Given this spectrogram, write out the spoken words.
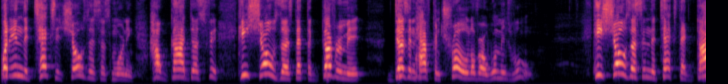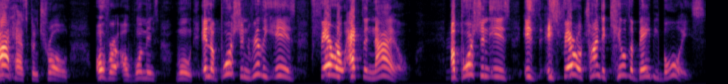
But in the text, it shows us this morning how God does fit. He shows us that the government doesn't have control over a woman's womb. He shows us in the text that God has control over a woman's womb. And abortion really is Pharaoh at the Nile. Abortion is, is, is Pharaoh trying to kill the baby boys.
